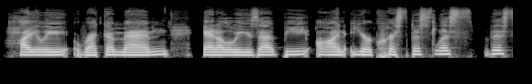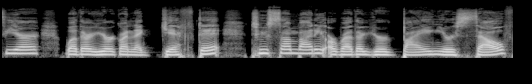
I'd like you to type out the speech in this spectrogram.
highly recommend Ana Luisa be on your Christmas list this year, whether you're going to gift it to somebody or whether you're buying yourself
